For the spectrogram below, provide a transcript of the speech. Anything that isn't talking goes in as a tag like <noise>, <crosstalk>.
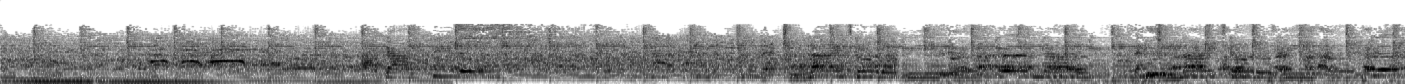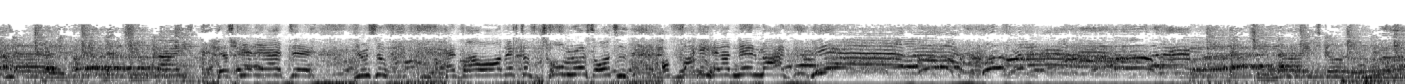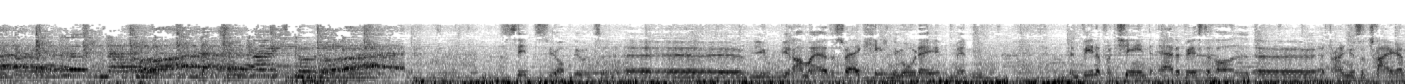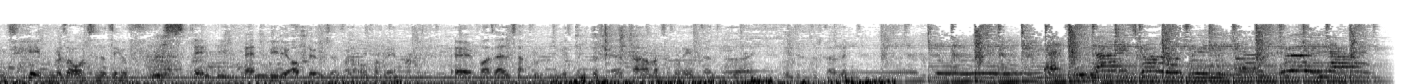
I got a feeling that tonight's gonna be a good night. That tonight's gonna be a good night. That tonight's. Der sker at uh, Yusuf, han brager op efter to minutters overtid, og fucking hælder den ind, mand! Yeah! That tonight's gonna be sindssyg oplevelse. Øh, vi, vi rammer jeg desværre ikke helt niveau i dag, men, men vinder fortjent er det bedste hold. Øh, at drengene så trækker den til <laughs> et minuts overtid, det er jo fuldstændig vanvittig oplevelse for lov for mig. med øh, for os alle sammen. Hvis man kunne have drama, så kunne det ikke have bedre, indtil det blev skrevet. That tonight's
